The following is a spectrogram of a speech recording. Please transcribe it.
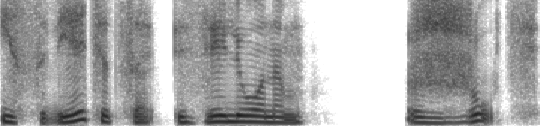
и светятся зеленым. Жуть!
